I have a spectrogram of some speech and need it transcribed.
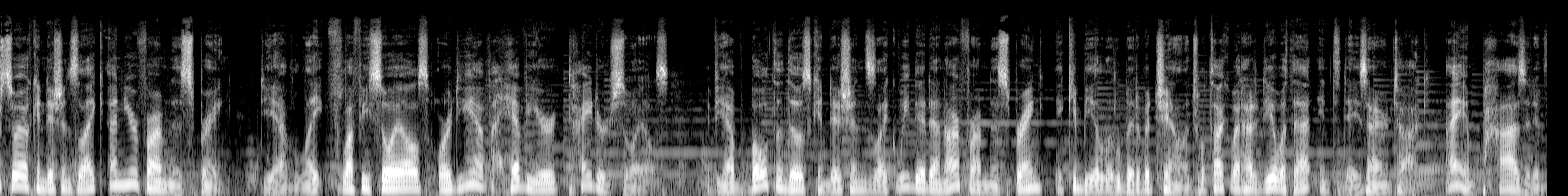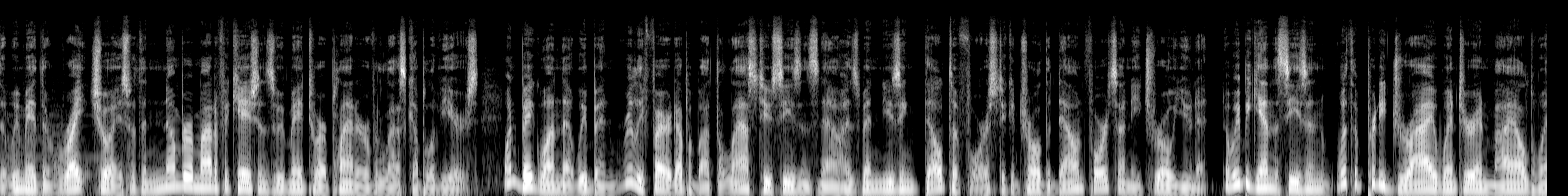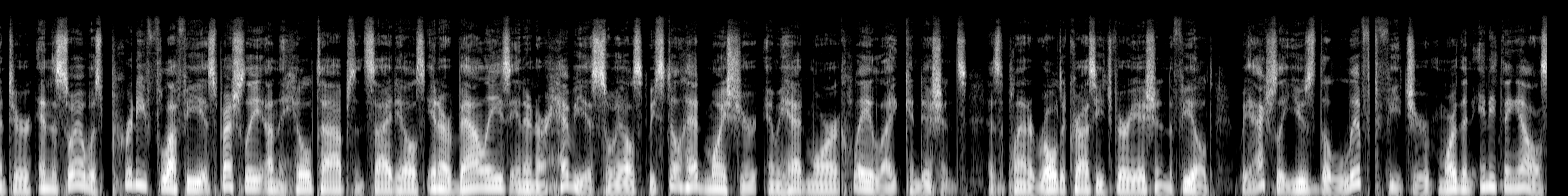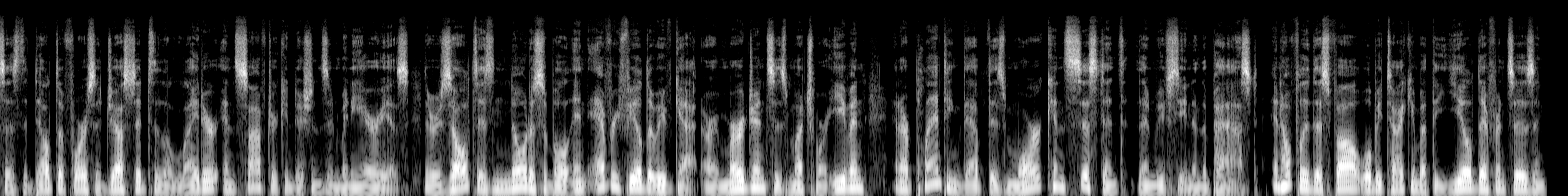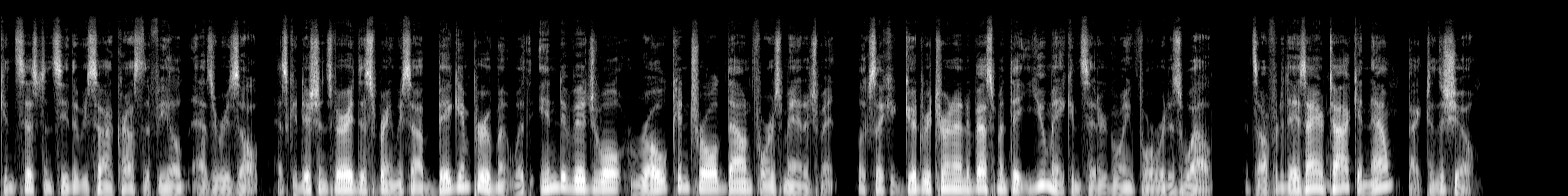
are soil conditions like on your farm this spring? Do you have light, fluffy soils or do you have heavier, tighter soils? If you have both of those conditions, like we did on our farm this spring, it can be a little bit of a challenge. We'll talk about how to deal with that in today's Iron Talk. I am positive that we made the right choice with a number of modifications we've made to our planter over the last couple of years. One big one that we've been really fired up about the last two seasons now has been using Delta Force to control the downforce on each row unit. Now, we began the season with a pretty dry winter and mild winter, and the soil was pretty fluffy, especially on the hilltops and side hills. In our valleys and in our heaviest soils, we still had moisture and we had more clay like conditions. As the planter rolled across each variation in the field, we actually used the lift feature more than anything else as the delta force adjusted to the lighter and softer conditions in many areas. The result is noticeable in every field that we've got. Our emergence is much more even, and our planting depth is more consistent than we've seen in the past. And hopefully, this fall, we'll be talking about the yield differences and consistency that we saw across the field as a result. As conditions varied this spring, we saw a big improvement with individual row controlled downforce management. Looks like a good return on investment that you may consider going forward as well. That's all for today's Iron Talk, and now back to the show.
